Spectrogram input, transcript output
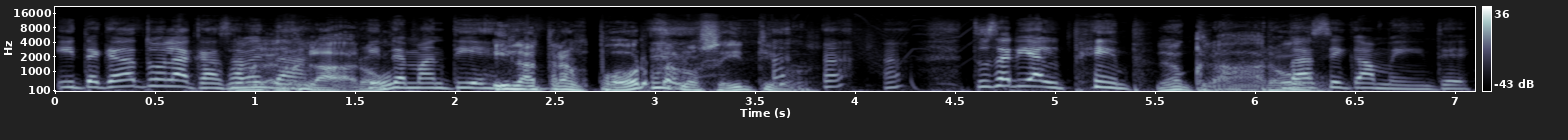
y te quedas tú en la casa, ¿verdad? Claro. Y te mantienes. Y la transporta a los sitios. Tú serías el pimp. No, claro. Básicamente.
